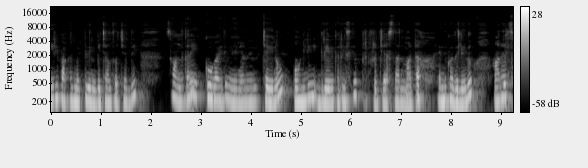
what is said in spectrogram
ఏరి పక్కన పెట్టి తినిపించాల్సి వచ్చేది. సో అందుకని ఎక్కువగా అయితే నేను చేయను. ఓన్లీ గ్రేవీ కర్రీసే ప్రిఫర్ చేస్తాను అనమాట ఎందుకో తెలియదు ఆర్ఎల్స్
